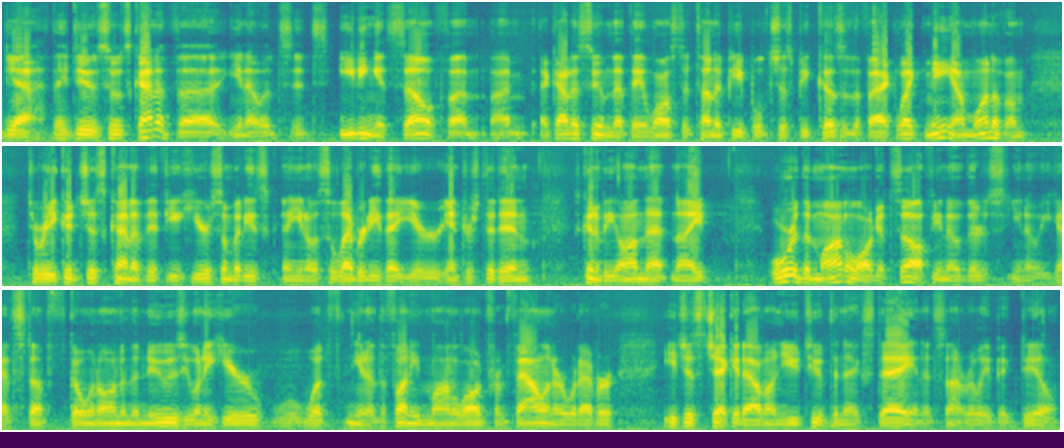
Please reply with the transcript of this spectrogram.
Yeah, they do. So it's kind of uh, you know, it's it's eating itself. I'm, I'm I gotta assume that they lost a ton of people just because of the fact, like me, I'm one of them, to where you could just kind of if you hear somebody's you know celebrity that you're interested in is going to be on that night, or the monologue itself. You know, there's you know you got stuff going on in the news. You want to hear what you know the funny monologue from Fallon or whatever. You just check it out on YouTube the next day, and it's not really a big deal.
